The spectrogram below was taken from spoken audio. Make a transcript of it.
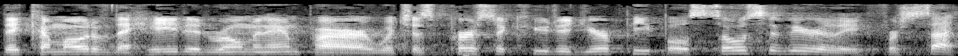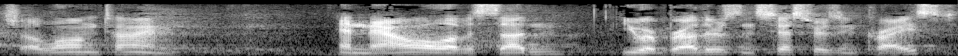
They come out of the hated Roman Empire, which has persecuted your people so severely for such a long time. And now, all of a sudden, you are brothers and sisters in Christ,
